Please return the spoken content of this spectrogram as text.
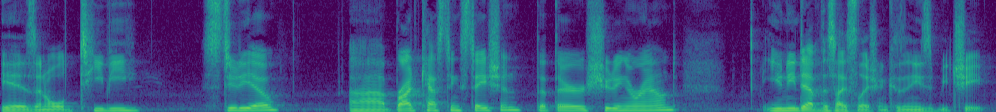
is an old tv studio uh, broadcasting station that they're shooting around. You need to have this isolation because it needs to be cheap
